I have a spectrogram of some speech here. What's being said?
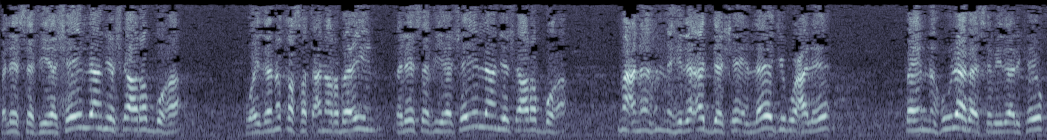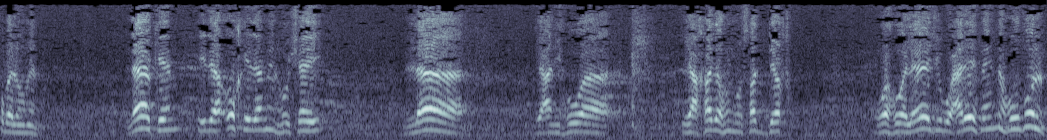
فليس فيها شيء إلا أن يشاء ربها وإذا نقصت عن أربعين فليس فيها شيء إلا أن يشاء ربها معناه أنه إذا أدى شيء لا يجب عليه فإنه لا بأس بذلك يقبل منه. لكن إذا أخذ منه شيء لا يعني هو يأخذه المصدق وهو لا يجب عليه فإنه ظلم.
